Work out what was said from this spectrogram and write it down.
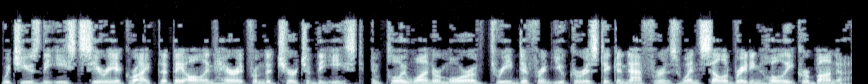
which use the East Syriac rite that they all inherit from the Church of the East, employ one or more of three different Eucharistic anaphoras when celebrating Holy Kurbana.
